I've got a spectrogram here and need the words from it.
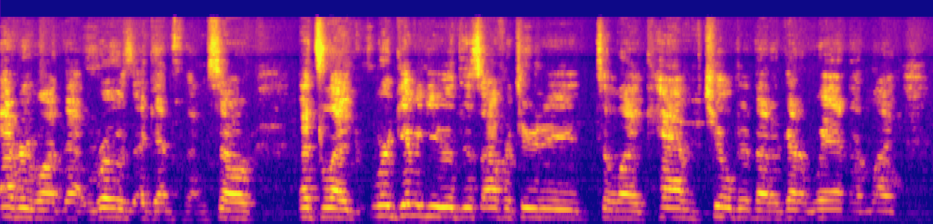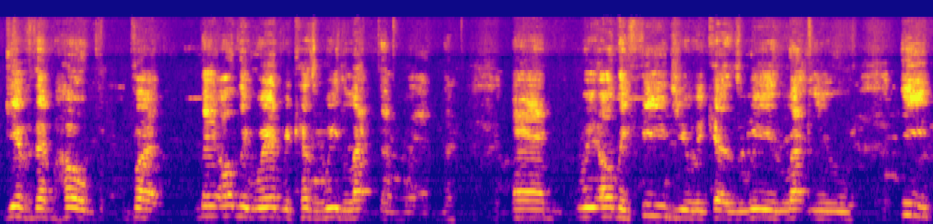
everyone that rose against them. So it's like we're giving you this opportunity to like have children that are gonna win and like give them hope, but they only win because we let them win. And we only feed you because we let you eat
